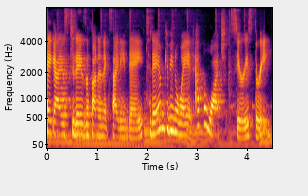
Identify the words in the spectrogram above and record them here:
Hey guys, today is a fun and exciting day. Today I'm giving away an Apple Watch Series 3.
